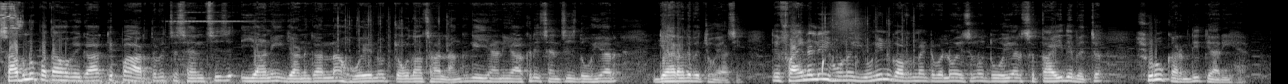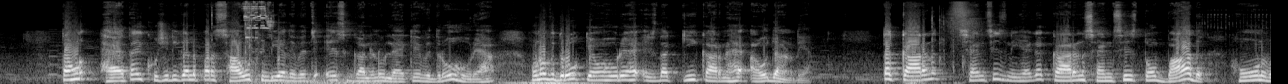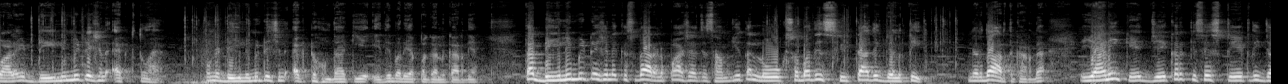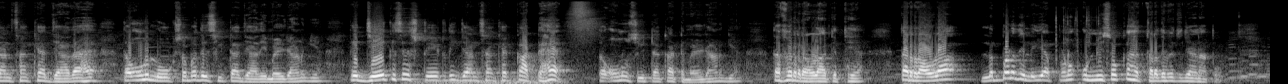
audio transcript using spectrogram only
ਸਭ ਨੂੰ ਪਤਾ ਹੋਵੇਗਾ ਕਿ ਭਾਰਤ ਵਿੱਚ ਸੈਂਸਿਸ ਯਾਨੀ ਜਨਗਣਨਾ ਹੋਏ ਨੂੰ 14 ਸਾਲ ਲੰਘ ਗਏ ਯਾਨੀ ਆਖਰੀ ਸੈਂਸਿਸ 2011 ਦੇ ਵਿੱਚ ਹੋਇਆ ਸੀ। ਤੇ ਫਾਈਨਲੀ ਹੁਣ ਯੂਨੀਅਨ ਗਵਰਨਮੈਂਟ ਵੱਲੋਂ ਇਸ ਨੂੰ 2027 ਦੇ ਵਿੱਚ ਸ਼ੁਰੂ ਕਰਨ ਦੀ ਤਿਆਰੀ ਹੈ। ਤਾਂ ਹੁਣ ਹੈ ਤਾਂ ਇਹ ਖੁਸ਼ੀ ਦੀ ਗੱਲ, ਪਰ ਸਾਊਥ ਇੰਡੀਆ ਦੇ ਵਿੱਚ ਇਸ ਗੱਲ ਨੂੰ ਲੈ ਕੇ ਵਿਦਰੋਹ ਹੋ ਰਿਹਾ। ਹੁਣ ਉਹ ਵਿਦਰੋਹ ਕਿਉਂ ਹੋ ਰਿਹਾ ਹੈ, ਇਸ ਦਾ ਕੀ ਕਾਰਨ ਹੈ, ਆਓ ਜਾਣਦੇ ਹਾਂ। ਤਾਂ ਕਾਰਨ ਸੈਂਸਿਸ ਨਹੀਂ ਹੈਗਾ, ਕਾਰਨ ਸੈਂਸਿਸ ਤੋਂ ਬਾਅਦ ਹੋਣ ਵਾਲੇ ਡੀਲਿਮਿਟੇਸ਼ਨ ਐਕਟ ਤੋਂ ਹੈ। ਹੁਣ ਡੀਲਿਮਿਟੇਸ਼ਨ ਐਕਟ ਹੁੰਦਾ ਕੀ ਹੈ, ਇਹਦੇ ਬਾਰੇ ਆਪਾਂ ਗੱਲ ਕਰਦੇ ਹਾਂ। ਤਾਂ ਡੀਲਿਮਿਟੇਸ਼ਨ ਇੱਕ ਸਧਾਰਨ ਭਾਸ਼ਾ 'ਚ ਸਮਝੀਏ ਤਾਂ ਲੋਕ ਸਭਾ ਦੀ ਸੀਟਾਂ ਦੀ ਗਿਣਤੀ ਨਿਰਧਾਰਤ ਕਰਦਾ ਯਾਨੀ ਕਿ ਜੇਕਰ ਕਿਸੇ ਸਟੇਟ ਦੀ ਜਨਸੰਖਿਆ ਜ਼ਿਆਦਾ ਹੈ, ਤਾਂ ਉਹਨੂੰ ਲੋਕ ਸਭਾ ਦੀ ਸੀਟਾਂ ਜ਼ਿਆਦਾ ਮਿਲ ਜਾਣਗੀਆਂ। ਤੇ ਜੇ ਕਿਸੇ ਸਟੇਟ ਦੀ ਜਨਸੰਖਿਆ ਘੱਟ ਹੈ, ਤਾਂ ਉਹਨੂੰ ਸੀਟਾਂ ਘੱਟ ਮਿਲ ਜਾਣਗੀਆਂ। ਤਾਂ ਫਿਰ ਰੌਲਾ ਕਿੱਥੇ ਆ? ਤਾਂ ਰੌਲਾ ਲੱਭਣ ਦੇ ਲਈ ਆਪਾਂ ਨੂੰ 1971 ਦੇ ਵਿੱਚ ਜਾਣਾ ਪਊ।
